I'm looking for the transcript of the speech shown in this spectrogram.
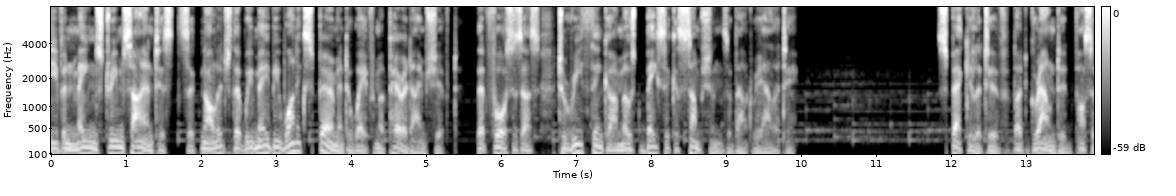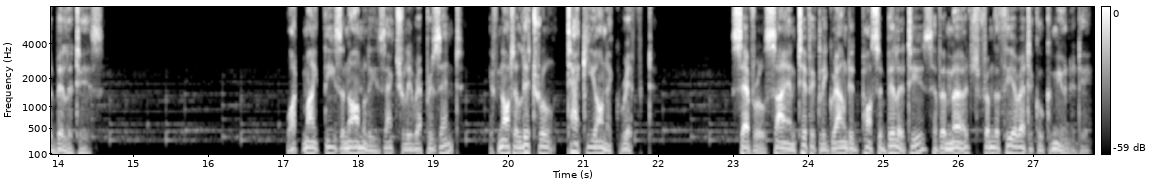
Even mainstream scientists acknowledge that we may be one experiment away from a paradigm shift that forces us to rethink our most basic assumptions about reality. Speculative but grounded possibilities. What might these anomalies actually represent, if not a literal tachyonic rift? Several scientifically grounded possibilities have emerged from the theoretical community.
